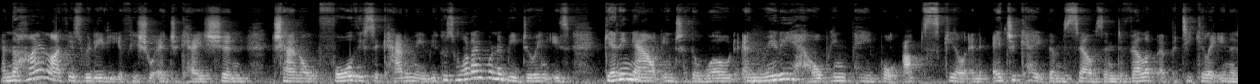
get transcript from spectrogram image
And the Higher Life is really the official education channel for this academy because what I want to be doing is getting out into the world and really helping people upskill and educate themselves and develop a particular inner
